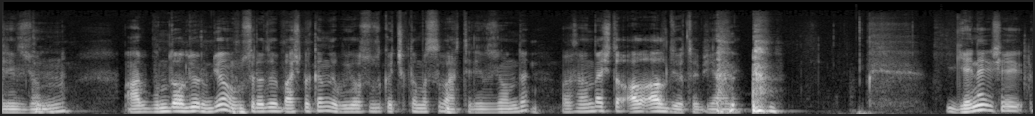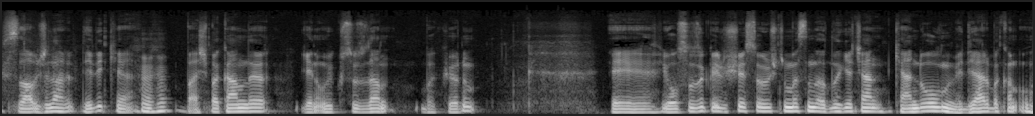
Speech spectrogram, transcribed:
Televizyonunu. Abi bunu da alıyorum diyor ama bu sırada başbakanın da bu yolsuzluk açıklaması var televizyonda. Vatandaş da al al diyor tabii yani. Gene şey savcılar dedik ya Hı hı. başbakanlığı gene uykusuzdan bakıyorum. Ee, yolsuzluk ve rüşvet soruşturmasında adı geçen kendi oğlum ve diğer bakan o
